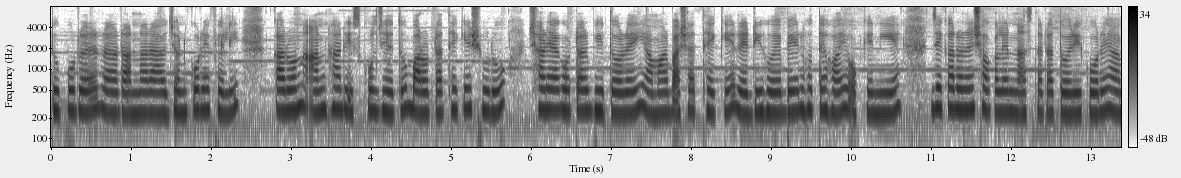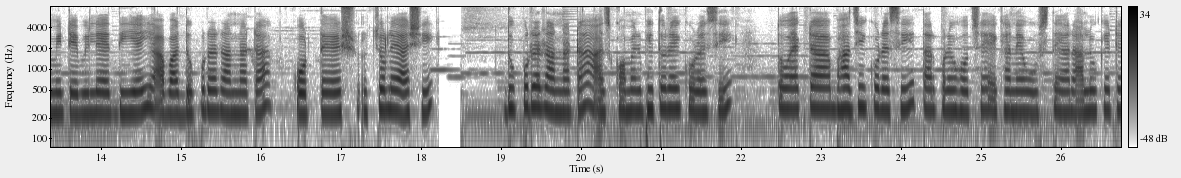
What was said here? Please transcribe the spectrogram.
দুপুরের রান্নার আয়োজন করে ফেলি। কারণ আনহার স্কুল যেহেতু বারোটা থেকে শুরু, সাড়ে এগারোটার ভিতরেই আমার বাসার থেকে রেডি হয়ে বের হতে হয় ওকে নিয়ে। যে কারণে সকালের নাস্তাটা তৈরি করে আমি টেবিলে দিয়েই আবার দুপুরের রান্নাটা করতে চলে আসি। দুপুরের রান্নাটা আজ কমের ভিতরেই করেছি। তো একটা ভাজি করেছি, তারপরে হচ্ছে এখানে উস্তে আর আলু কেটে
